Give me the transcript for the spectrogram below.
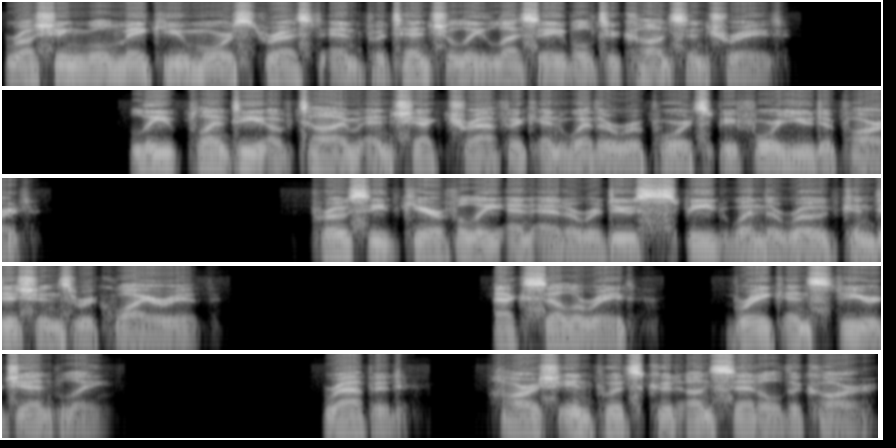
Rushing will make you more stressed and potentially less able to concentrate. Leave plenty of time and check traffic and weather reports before you depart. Proceed carefully and at a reduced speed when the road conditions require it. Accelerate, brake and steer gently. Rapid, harsh inputs could unsettle the car.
